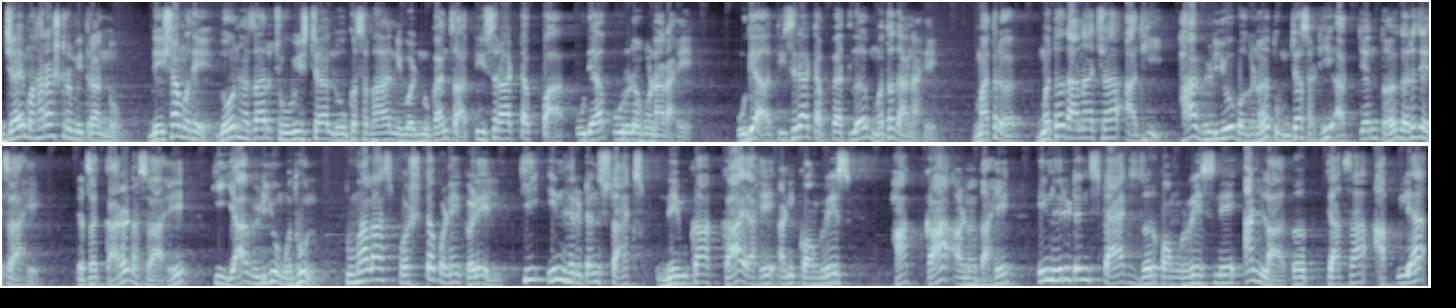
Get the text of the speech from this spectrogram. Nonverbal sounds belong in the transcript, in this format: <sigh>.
जय महाराष्ट्र मित्रांनो. देशामध्ये दोन हजार चोवीसच्या लोकसभा निवडणुकांचा तिसरा टप्पा उद्या पूर्ण होणार आहे. उद्या तिसऱ्या टप्प्यातलं मतदान आहे. मात्र मतदानाच्या आधी हा व्हिडिओ बघणं तुमच्यासाठी अत्यंत गरजेचं आहे. त्याचं कारण असं आहे की या व्हिडिओमधून तुम्हाला स्पष्टपणे कळेल की इनहेरिटन्स टॅक्स नेमका काय आहे आणि काँग्रेस हा का आणत आहे. इनहेरिटन्स टॅक्स जर काँग्रेसने आणला तर त्याचा आपल्या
